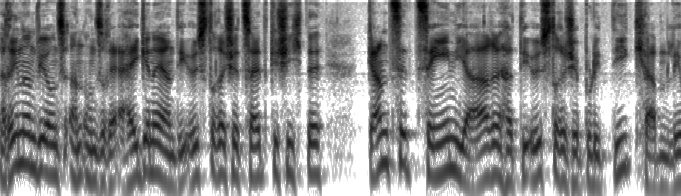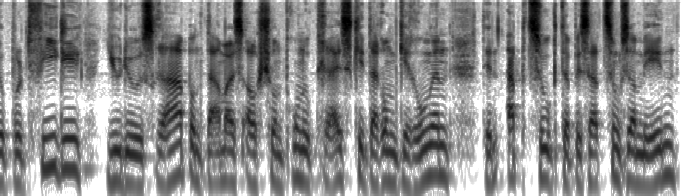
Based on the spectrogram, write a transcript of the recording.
Erinnern wir uns an unsere eigene, an die österreichische Zeitgeschichte, Ganze zehn Jahre hat die österreichische Politik, haben Leopold Fiegel, Julius Raab und damals auch schon Bruno Kreisky darum gerungen, den Abzug der Besatzungsarmeen,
